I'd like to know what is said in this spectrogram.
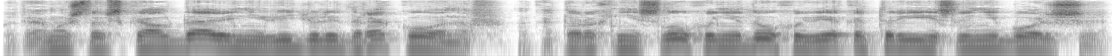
Потому что в Скалдавине видели драконов, о которых ни слуху, ни духу века три, если не больше.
